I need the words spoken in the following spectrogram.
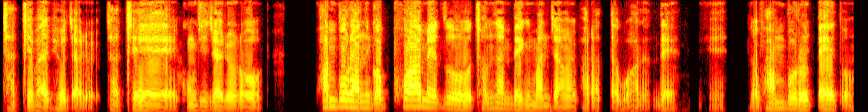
자체 발표 자료, 자체 공지 자료로 환불한 것 포함해도 1300만 장을 팔았다고 하는데, 예. 그러니까 환불을 빼도.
